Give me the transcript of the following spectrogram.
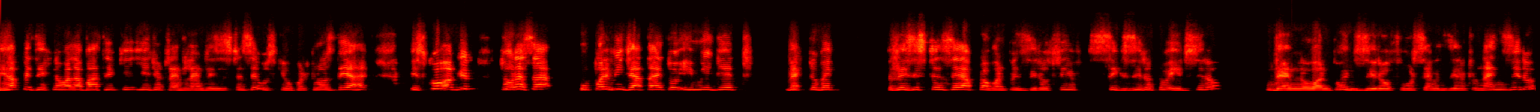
यहाँ पे देखने वाला बात है कि ये जो ट्रेंड लाइन रेजिस्टेंस है, उसके ऊपर क्लोज दिया है। इसको अगर थोड़ा सा ऊपर भी जाता है तो immediate back to back resistance है आपका 1.0360 to 80 then 1.0470 to 90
